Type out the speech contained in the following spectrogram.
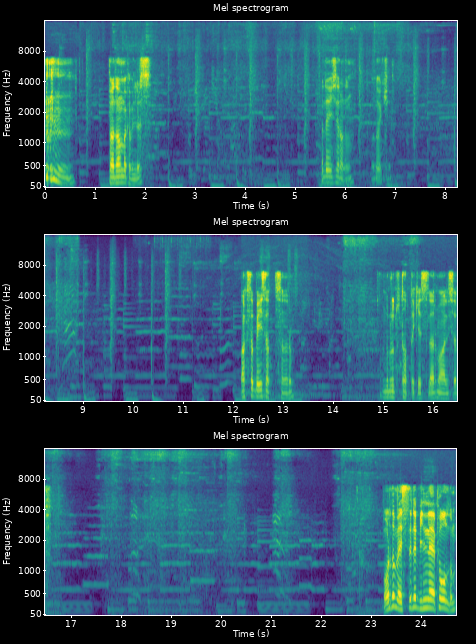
Şu adama bakabiliriz. Ya da ejder alalım. O da okey. Lux'a base attı sanırım. Root'u tapta kestiler maalesef. Bu arada West'te 1000 LP oldum.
